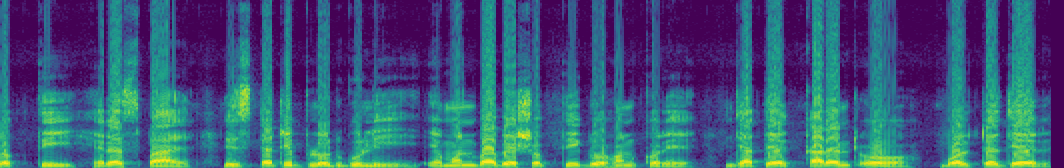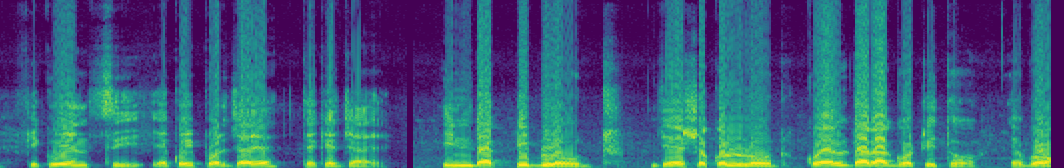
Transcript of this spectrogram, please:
শক্তি হেরেস পায়। রেজিস্ট্রেটিভ লোডগুলি এমনভাবে শক্তি গ্রহণ করে যাতে কারেন্ট ও ভোল্টেজের ফ্রিকোয়েন্সি একই পর্যায়ে থেকে যায়। ইন্ডাকটিভ লোড যে সকল লোড কোয়েল দ্বারা গঠিত এবং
